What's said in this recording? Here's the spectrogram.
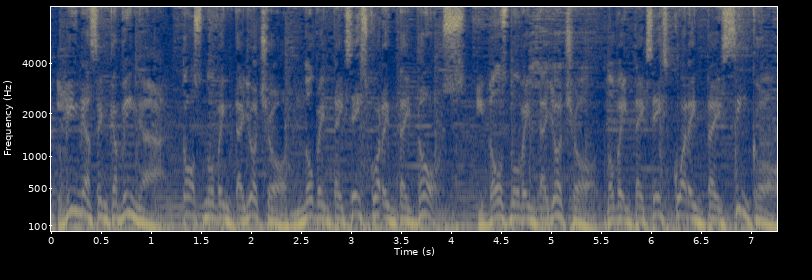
Líneas en cabina 298-9642 y 298-9645.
